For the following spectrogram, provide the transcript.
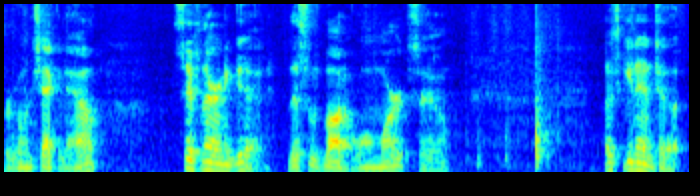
We're going to check it out. See if they're any good. This was bought at Walmart, so let's get into it.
